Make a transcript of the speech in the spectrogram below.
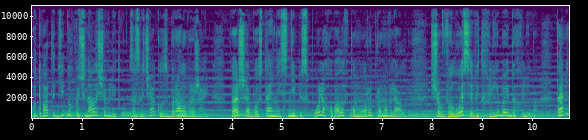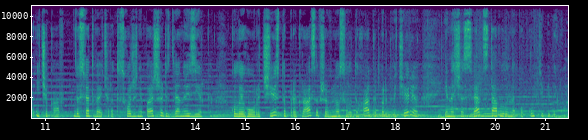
Готувати дідух починали ще влітку, зазвичай, коли збирали врожай. Перший або останній сніп із поля ховали в комору і промовляли, щоб велося від хліба й до хліба. Та він і чекав до святвечора та сходження першої різдвяної зірки, коли його урочисто, прикрасивши, вносили до хати перед вечерею і на час свят ставили на покутті під іконами.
